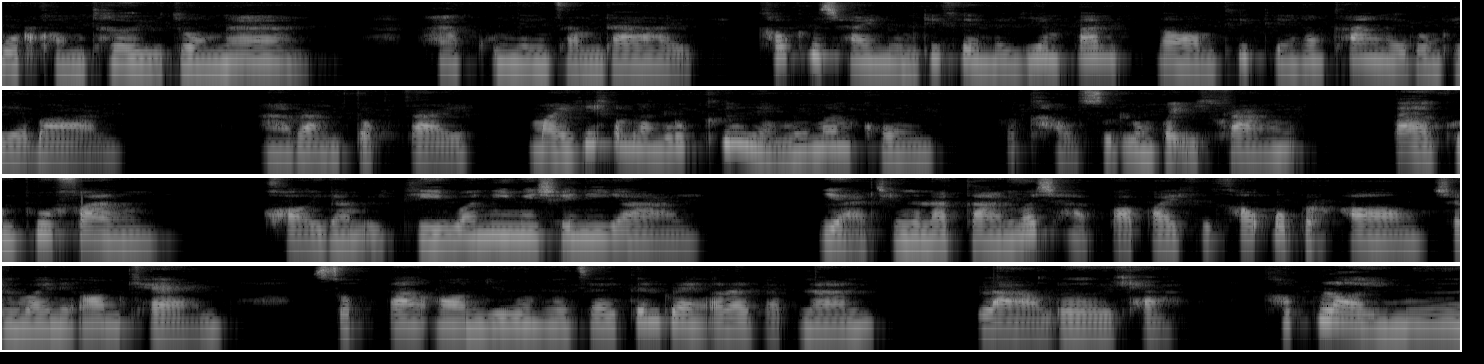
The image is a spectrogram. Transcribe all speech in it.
บุตรของเธออยู่ตรงหน้า หากคุณยังจำได้ เขาคือชายหนุ่มที่เคยมาเยี่ยมป้านอมที่เตียงข้างๆในโรงพยาบาล อารามตกใจไหมที่กำลังลุกขึ้นอย่างไม่มั่นคง ก็เข่าสุดลงไปอีกครั้ง แต่คุณผู้ฟัง ขอย้ำอีกทีว่านี่ไม่ใช่นิยาย อย่าจินตนาการว่าฉากต่อไปคือเขาอบประคอง ฉันไว้ในอ้อมแขนสบตาอ่อนโยนหัวใจเต้นแรงอะไรแบบนั้น เปล่าเลยค่ะ เขาปล่อยมือ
